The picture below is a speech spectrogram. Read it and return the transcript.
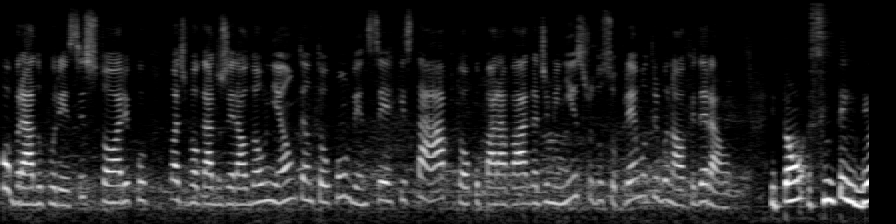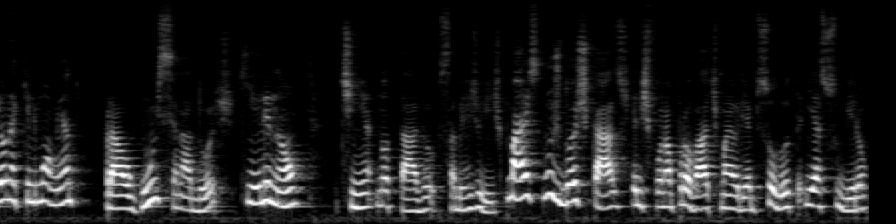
Cobrado por esse histórico, o advogado-geral da União tentou convencer que está apto a ocupar a vaga de ministro do Supremo Tribunal Federal. Então, se entendeu naquele momento, para alguns senadores, que ele não tinha notável saber jurídico. Mas, nos dois casos, eles foram aprovados de maioria absoluta e assumiram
